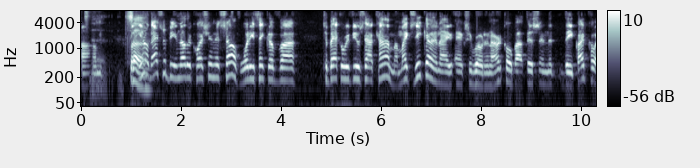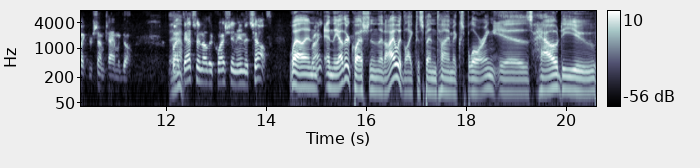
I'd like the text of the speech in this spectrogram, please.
Um, So but you know, that should be another question in itself. What do you think of uh, TobaccoReviews.com? Uh, Mike Zika and I actually wrote an article about this in the, the Pipe Collector some time ago. But Yeah. that's another question in itself. Well, and Right. and the other question that I would like to spend time exploring is how do you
